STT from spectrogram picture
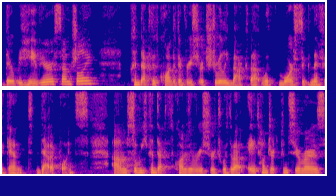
their behavior essentially, conducted quantitative research to really back that with more significant data points. Um, so we conducted quantitative research with about 800 consumers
